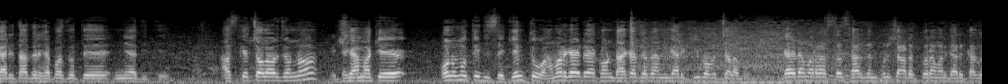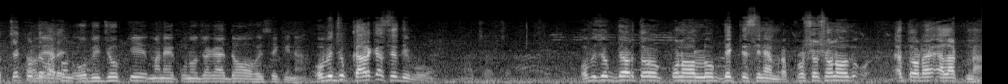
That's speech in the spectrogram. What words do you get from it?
গাড়ি তাদের হেফাজতে নিয়ে দিতে। আজকে চলার জন্য সে আমাকে অনুমতি দিছে কিন্তু আমার গাড়িটা এখন ঢাকা যাবে আমি গাড়ি কীভাবে চালাবো? গাড়িটা আমার রাস্তায় সার্জেন্ট পুলিশ আটক করে আমার গাড়ির কাগজ চেক করতে পারে। এখন অভিযোগ কি মানে কোন জায়গায় দেওয়া হয়েছে কিনা? অভিযোগ কার কাছে দিব? আচ্ছা আচ্ছা। অভিযোগ দেওয়ার তো কোনো লোক দেখতেছি না আমরা প্রশাসনও এতটা অ্যালার্ট না।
